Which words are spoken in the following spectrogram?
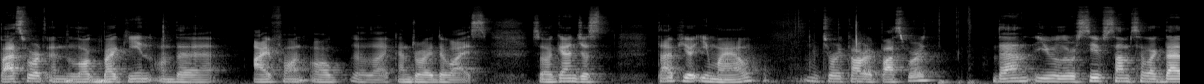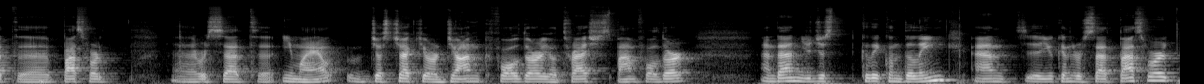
password and log back in on the iPhone or uh, like Android device. So again, just type your email to recover a password. Then you will receive something like that uh, password uh, reset uh, email. Just check your junk folder, your trash spam folder, and then you just click on the link and uh, you can reset password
